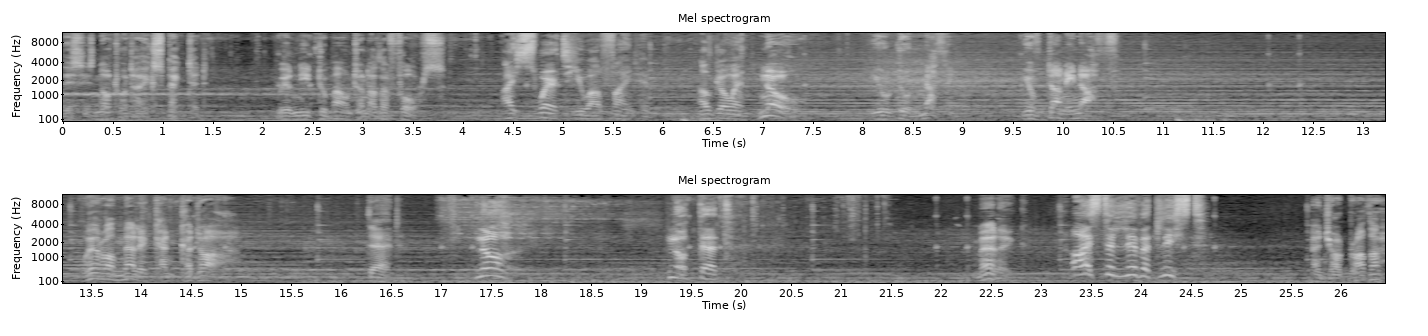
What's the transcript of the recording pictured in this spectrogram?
This is not what I expected. We'll need to mount another force. I swear to you I'll find him. I'll go in. No! You'll do nothing. You've done enough. Where are Malik and Kadar? Dead. No! Not dead. Malik? I still live at least. And your brother?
